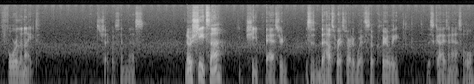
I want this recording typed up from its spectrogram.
for the night. Let's check what's in this. No sheets, huh? You cheap bastard. This is the house where I started with, so clearly this guy's an asshole,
